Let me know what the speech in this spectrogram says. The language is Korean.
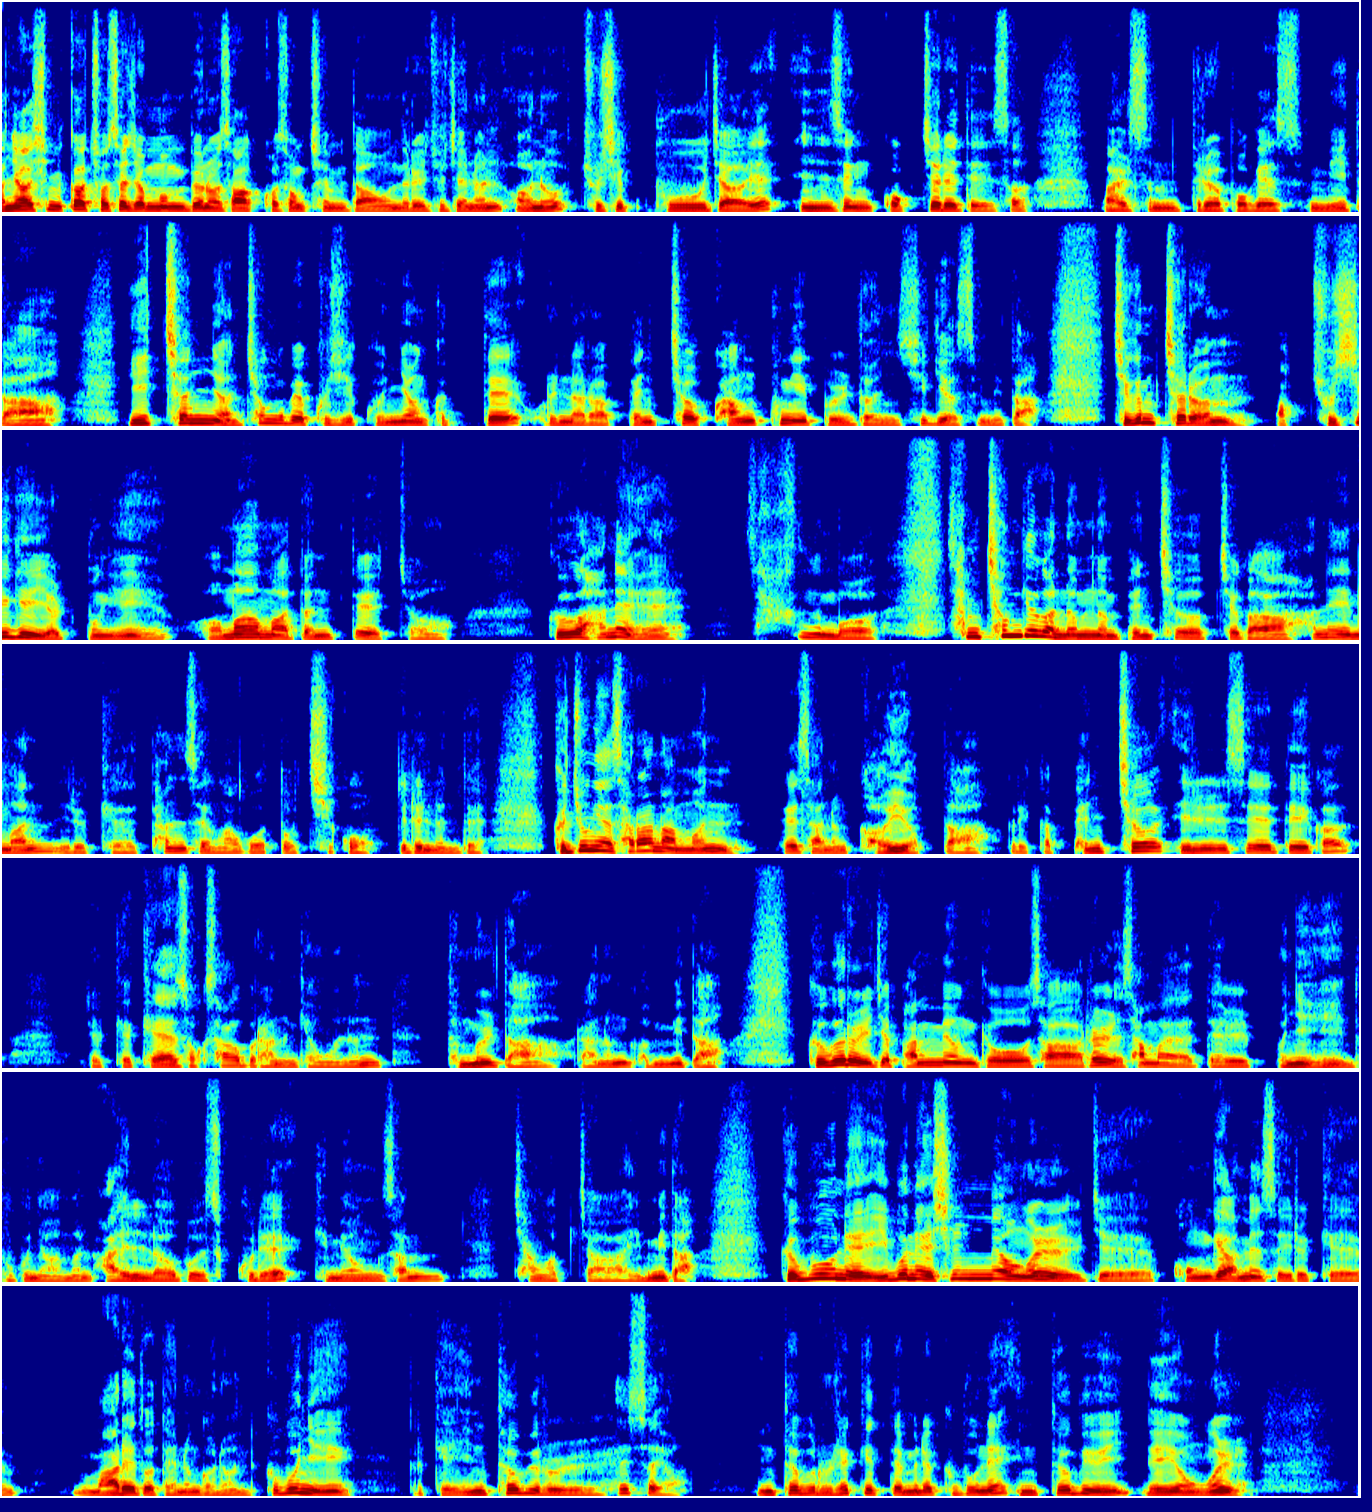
안녕하십니까. 조세 전문 변호사 고성채입니다. 오늘의 주제는 어느 주식 부자의 인생 곡절에 대해서 말씀드려 보겠습니다. 2000년 1999년 그때 우리나라 벤처 광풍이 불던 시기였습니다. 지금처럼 막 주식의 열풍이 어마어마하던 때였죠. 그 한 해에 뭐 3천 개가 넘는 벤처업체가 한 해만 이렇게 탄생하고 또 지고 이랬는데 그 중에 살아남은 회사는 거의 없다. 그러니까 벤처 1세대가 이렇게 계속 사업을 하는 경우는 드물다라는 겁니다. 그거를 이제 반면교사를 삼아야 될 분이 누구냐면 아이러브스쿨의 김영삼 창업자입니다 그분의 이분의 실명을 이제 공개하면서 이렇게 말해도 되는 거는 그분이 그렇게 인터뷰를 했어요. 인터뷰를 했기 때문에 그분의 인터뷰의 내용을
